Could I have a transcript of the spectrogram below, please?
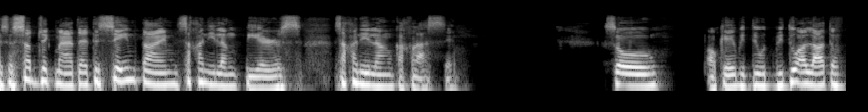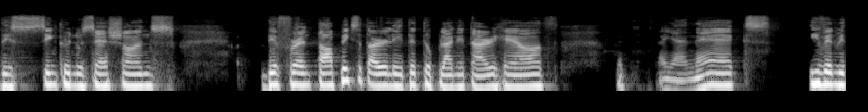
sa subject matter at the same time sa kanilang peers, sa kanilang kaklase. So, okay, we do we do a lot of these synchronous sessions, different topics that are related to planetary health. Ayan, next. even we,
